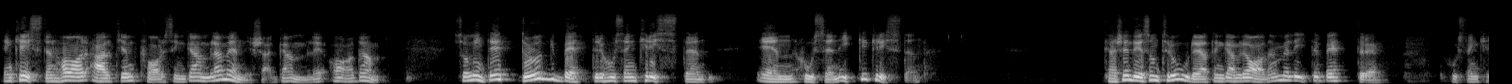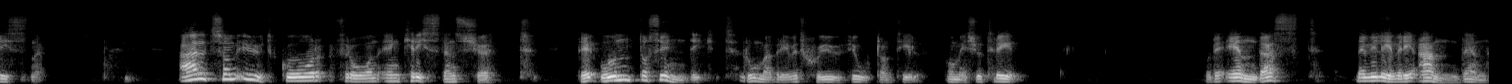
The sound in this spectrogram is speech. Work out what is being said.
En kristen har alltjämt kvar sin gamla människa, gamle Adam, som inte är ett dugg bättre hos en kristen än hos en icke-kristen. Kanske en del som tror det, att den gamle Adam är lite bättre hos den kristne. Allt som utgår från en kristens kött, det är ont och syndigt. Romarbrevet 7, 14 till och med 23. Och det är endast när vi lever i anden,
